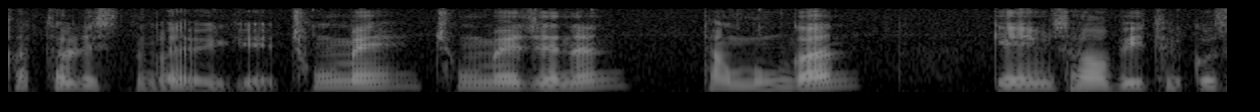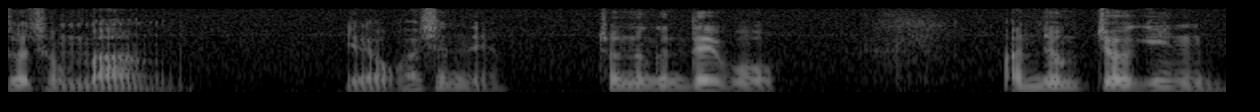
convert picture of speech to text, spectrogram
카탈리스트인가요? 이게 촉매 촉매제는 당분간 게임 사업이 될 것으로 전망이라고 하셨네요. 저는 근데 뭐 안정적인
